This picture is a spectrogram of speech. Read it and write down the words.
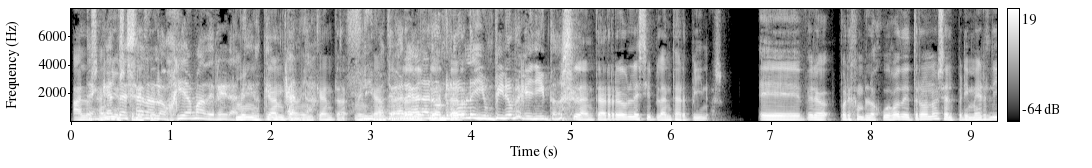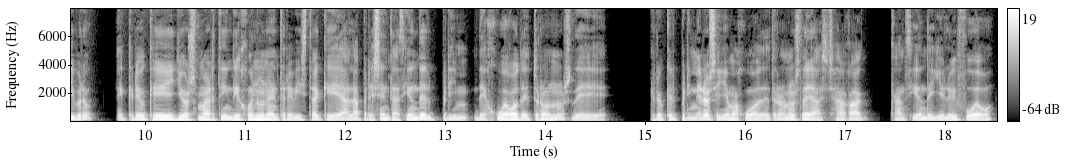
a los Te años encanta esa crece. analogía maderera. Me tío, te encanta, me encanta, me encanta Te va a regalar un roble y un pino pequeñitos. plantar robles y plantar pinos. Eh, pero, por ejemplo, Juego de Tronos, el primer libro, eh, creo que George Martin dijo en una entrevista que a la presentación del de Juego de Tronos, de creo que el primero se llama Juego de Tronos, de la saga Canción de Hielo y Fuego,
